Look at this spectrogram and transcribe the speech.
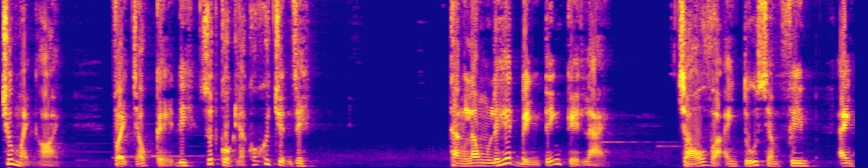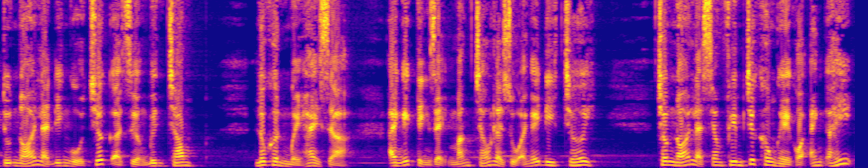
Chú Mạnh hỏi, Vậy cháu kể đi, Rốt cuộc là có cái chuyện gì? Thằng Long lấy hết bình tĩnh kể lại, Cháu và anh Tú xem phim. Anh Tú nói là đi ngủ trước ở giường bên trong. Lúc hơn 12 giờ, Anh ấy tỉnh dậy mắng cháu là dụ anh ấy đi chơi. Cháu nói là xem phim chứ không hề gọi anh ấy.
